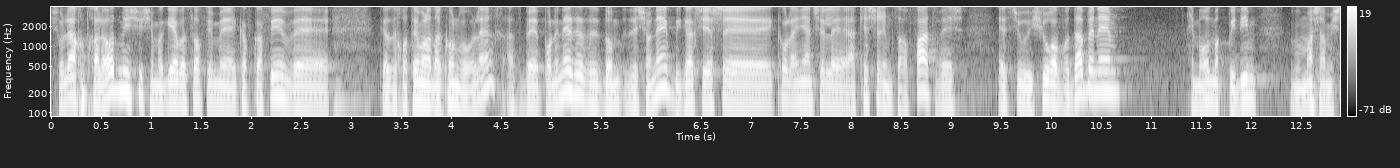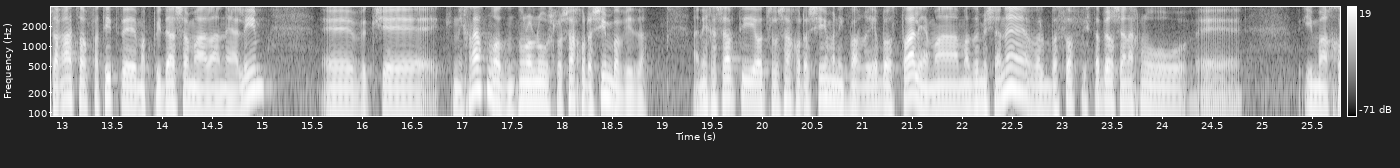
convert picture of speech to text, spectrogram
שולח אותך לעוד מישהו שמגיע בסוף עם כפכפים וכזה חותם על הדרכון והולך. אז בפולינזיה זה, זה שונה, בגלל שיש כל העניין של הקשר עם צרפת, ויש איזשהו אישור עבודה ביניהם. הם מאוד מקפידים, וממש המשטרה הצרפתית אה, מקפידה שם על הנהלים, אה, וכשנכנסנו אז נתנו לנו שלושה חודשים בוויזה. אני חשבתי עוד שלושה חודשים אני כבר אהיה באוסטרליה, מה, מה זה משנה, אבל בסוף הסתבר שאנחנו אה, עם, הח...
